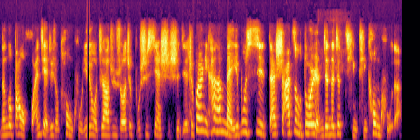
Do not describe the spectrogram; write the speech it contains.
能够帮我缓解这种痛苦。因为我知道，就是说这不是现实世界，就不然你看他每一部戏在杀这么多人，真的就挺挺痛苦的。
